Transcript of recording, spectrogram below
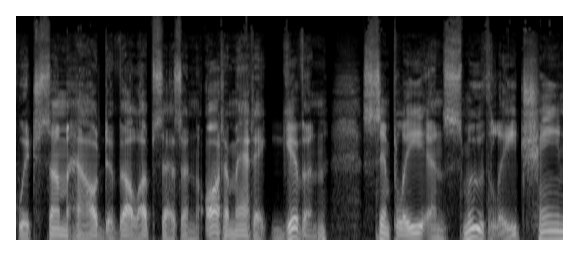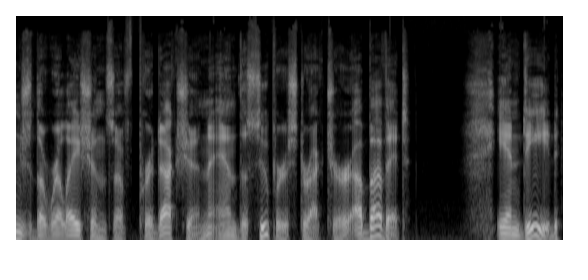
which somehow develops as an automatic given, simply and smoothly change the relations of production and the superstructure above it? Indeed,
